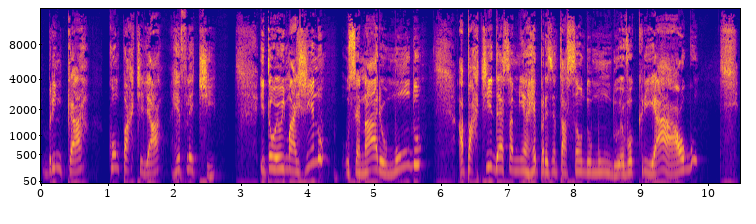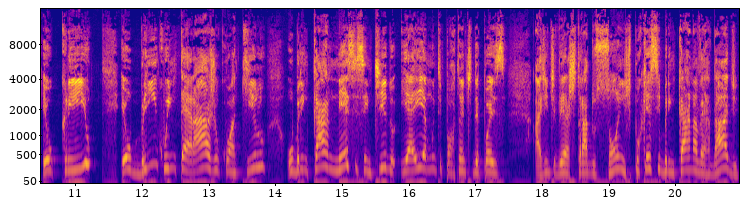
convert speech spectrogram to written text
brincar, compartilhar, refletir. Então eu imagino o cenário, o mundo, a partir dessa minha representação do mundo, eu vou criar algo eu crio, eu brinco, interajo com aquilo, o brincar nesse sentido, e aí é muito importante depois a gente ver as traduções, porque esse brincar, na verdade,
